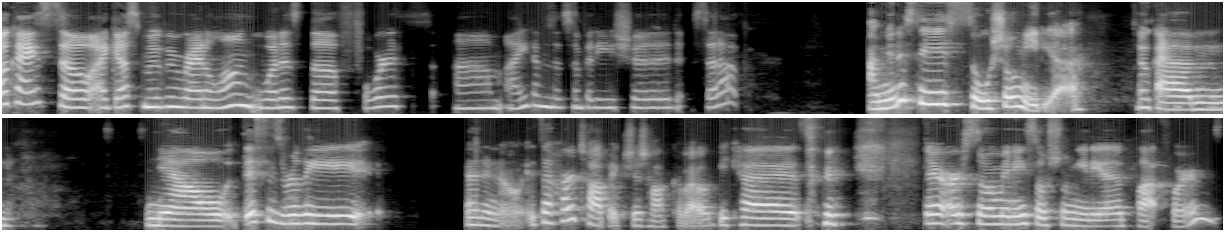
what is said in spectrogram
okay so i guess moving right along what is the fourth um, item that somebody should set up I'm going to say social media. Okay. Um, now, this is really, I don't know, it's a hard topic to talk about because there are so many social media platforms.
